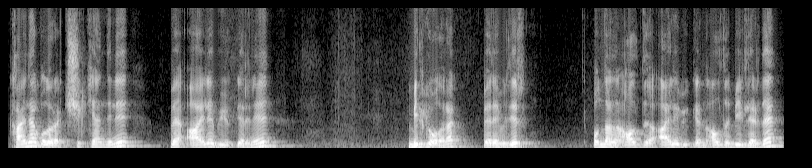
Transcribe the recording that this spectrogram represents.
Kaynak olarak kişi kendini ve aile büyüklerini bilgi olarak verebilir. Onlardan aldığı, aile büyüklerinin aldığı bilgileri de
